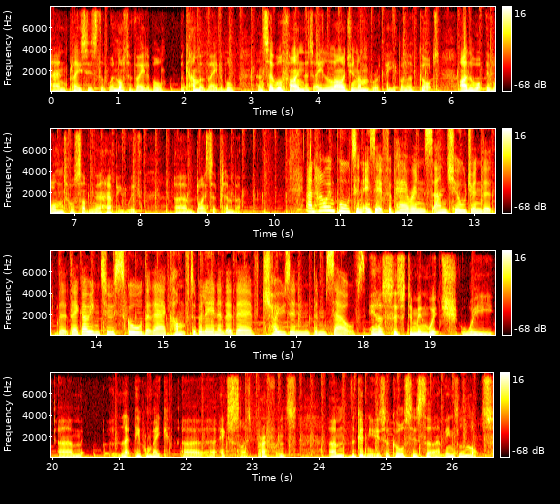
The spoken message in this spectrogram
and places that were not available become available. And so we'll find that a larger number of people have got either what they want or something they're happy with um, by September. And how important is it for parents and children that, that they're going to a school that they're comfortable in and that they've chosen themselves? In a system in which we um, let people make uh, uh, exercise preference, um, the good news, of course, is that that means lots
